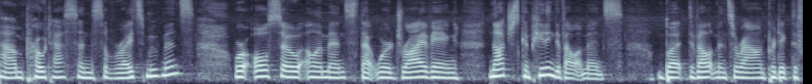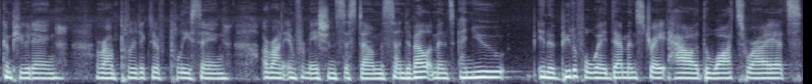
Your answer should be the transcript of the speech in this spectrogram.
um, protests and civil rights movements were also elements that were driving not just computing developments, but developments around predictive computing, around predictive policing, around information systems and developments. And you, in a beautiful way, demonstrate how the Watts riots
